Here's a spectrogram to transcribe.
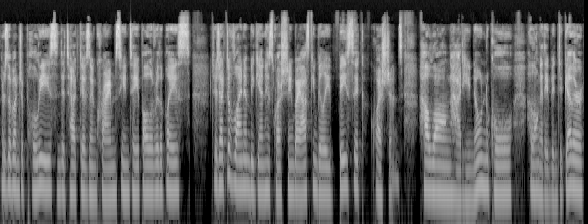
there's a bunch of police and detectives and crime scene tape all over the place. Detective Lynham began his questioning by asking Billy basic questions. How long had he known Nicole? How long had they been together?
